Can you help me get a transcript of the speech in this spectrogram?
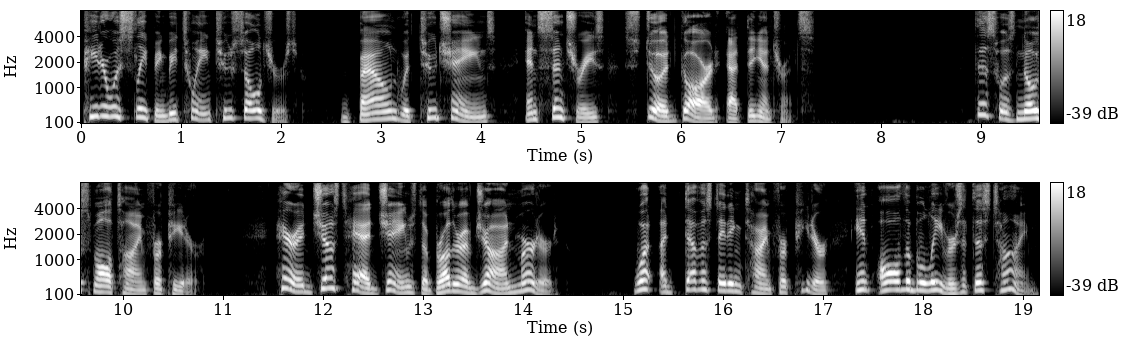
Peter was sleeping between two soldiers, bound with two chains, and sentries stood guard at the entrance. This was no small time for Peter. Herod just had James, the brother of John, murdered. What a devastating time for Peter and all the believers at this time.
